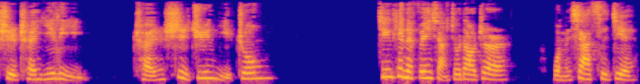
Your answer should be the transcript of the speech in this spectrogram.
使臣以礼，臣事君以忠。”今天的分享就到这儿，我们下次见。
